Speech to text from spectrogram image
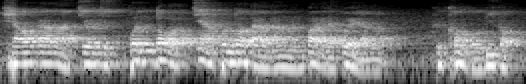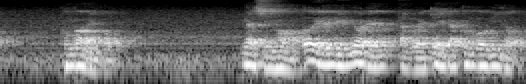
超工啊，招一本土正本土台湾人两百二十八人啊，去控告美国，控告美国。你也想吼，二零零六年十月底甲控告美国，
